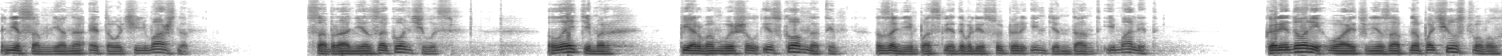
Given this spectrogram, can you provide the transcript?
«Несомненно, это очень важно». Собрание закончилось. Леттимер первым вышел из комнаты, за ним последовали суперинтендант и Малит. В коридоре Уайт внезапно почувствовал,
